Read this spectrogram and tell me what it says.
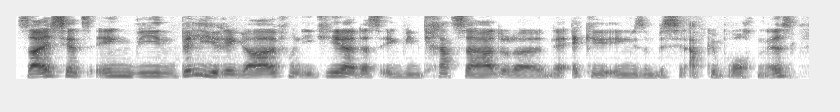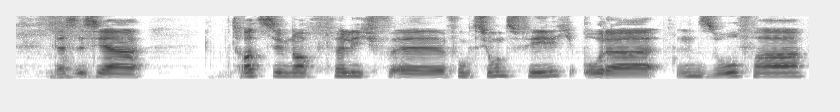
Sei es jetzt irgendwie ein Billy-Regal von Ikea, das irgendwie einen Kratzer hat oder eine Ecke irgendwie so ein bisschen abgebrochen ist. Das ist ja trotzdem noch völlig äh, funktionsfähig oder ein Sofa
